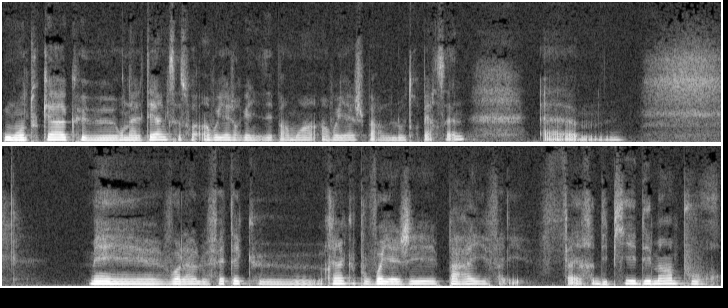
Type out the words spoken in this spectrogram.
ou en tout cas qu'on alterne, que ce soit un voyage organisé par moi, un voyage par l'autre personne. Euh, mais voilà, le fait est que rien que pour voyager, pareil, il fallait faire des pieds et des mains pour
